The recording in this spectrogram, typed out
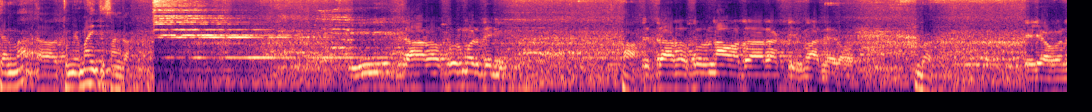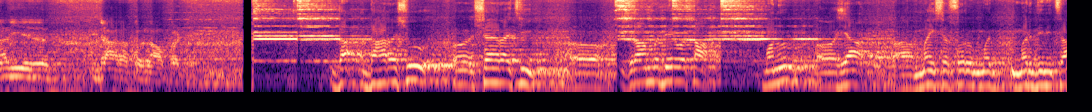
त्यांना तुम्ही माहिती सांगा. ही धारासूर मर्दिनी हां. तर धारासूर नावाचा राक्षस मारलेला होता. बरं. त्याच्यावर धारासूर नाव पडले. धा धाराशिव शहराची ग्रामदेवता म्हणून ह्या महिषासूर मर्दिनीचा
